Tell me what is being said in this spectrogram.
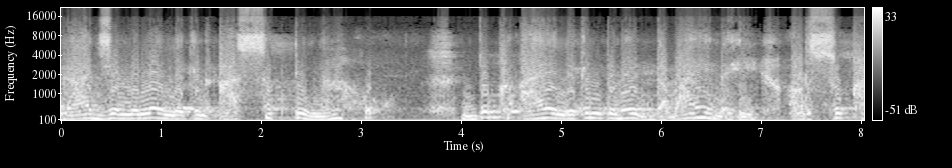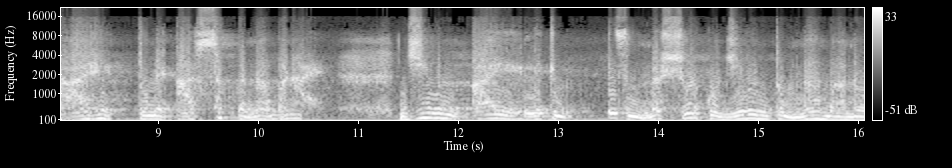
राज्य मिले, लेकिन आसक्ति ना हो। दुख आए, लेकिन तुम्हें दबाए नहीं, और सुख आए, तुम्हें आसक्त ना बनाए। जीवन आए, लेकिन इस नश्वर को जीवन तुम न मानो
